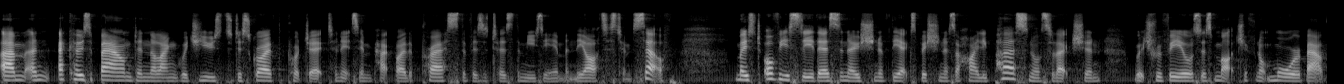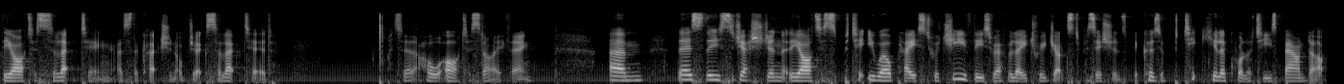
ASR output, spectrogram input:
Um, and echoes abound in the language used to describe the project and its impact by the press, the visitors, the museum, and the artist himself. Most obviously, there's the notion of the exhibition as a highly personal selection, which reveals as much, if not more, about the artist selecting as the collection objects selected. So, that whole artist eye thing. Um, there's the suggestion that the artist is particularly well placed to achieve these revelatory juxtapositions because of particular qualities bound up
